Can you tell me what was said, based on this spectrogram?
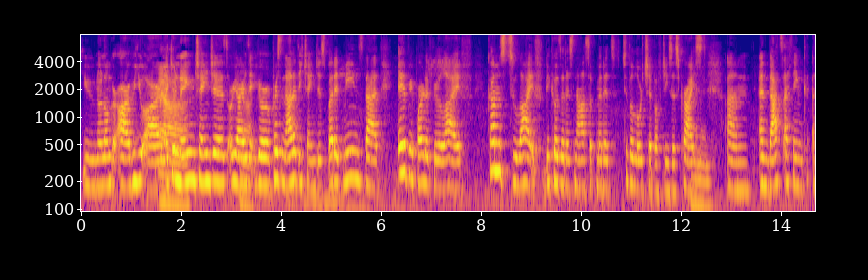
you no longer are who you are yeah. like your name changes or your, Yeah. your personality changes but it means that every part of your life comes to life because it is now submitted to the lordship of jesus christ. Um, and that's i think a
